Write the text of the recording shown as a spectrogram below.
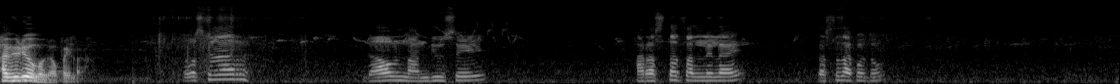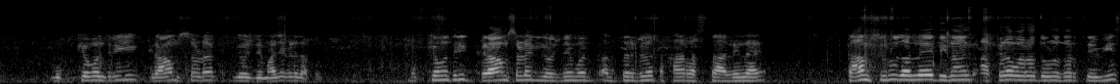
हा व्हिडिओ बघा पहिला. नमस्कार. गाव नांदिवसे. हा रस्ता चाललेला आहे. रस्ता दाखवतो. मुख्यमंत्री ग्राम सडक योजने. माझ्याकडे दाखवतो मुख्यमंत्री ग्राम सडक योजनेमध्ये अंतर्गत हा रस्ता आलेला आहे. काम सुरू झालं आहे दिनांक अकरा बारा दोन हजार तेवीस.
